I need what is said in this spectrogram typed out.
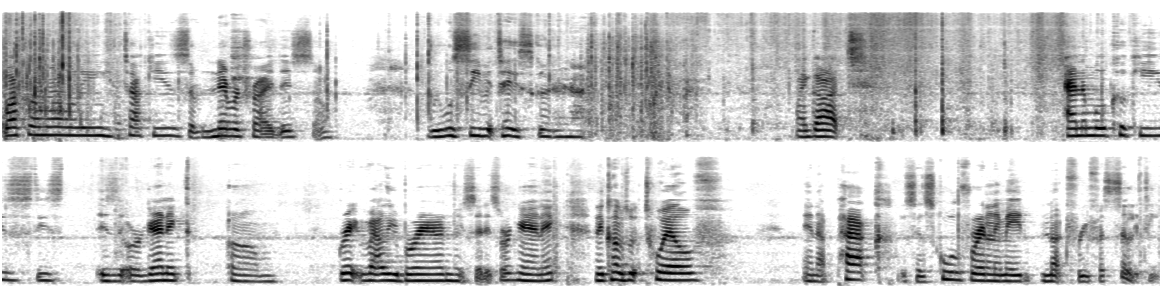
guacamole Takis. I've never tried this, so we will see if it tastes good or not. I got animal cookies. These is the organic um, Great Value brand. They said it's organic. And it comes with 12 in a pack. It says school friendly made nut free facility.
